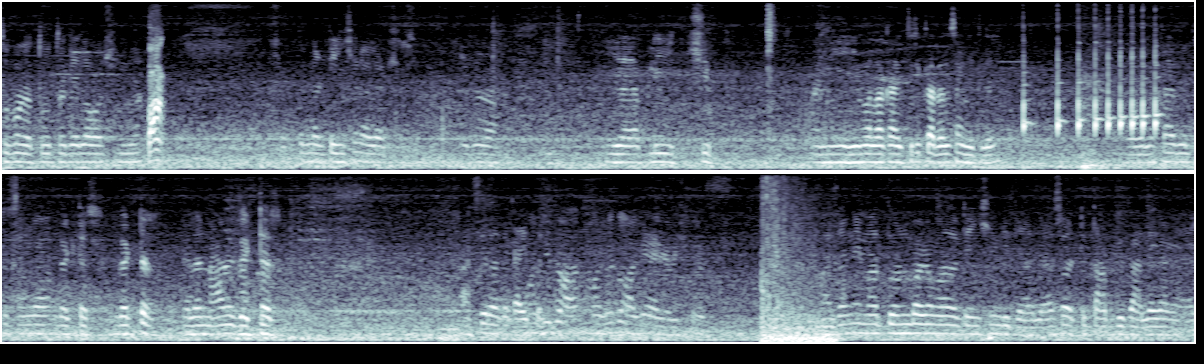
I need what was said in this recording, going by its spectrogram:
तो बघा तो तर गेला वॉशरूमला मला टेन्शन आलं अक्षरशः. हे बघा ही आहे आपली शिप आणि हे मला काहीतरी करायला सांगितलं याला काय बोलतो सांगा? गट्टर गट्टर त्याला नाव आहे गट्टर असेल आता काही पण माझा तो आगे आहे विश्वास. समजा नाही मला तोंड बघा मला टेन्शन किती आलं. असं वाटतं ताप बीप आलं का काय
